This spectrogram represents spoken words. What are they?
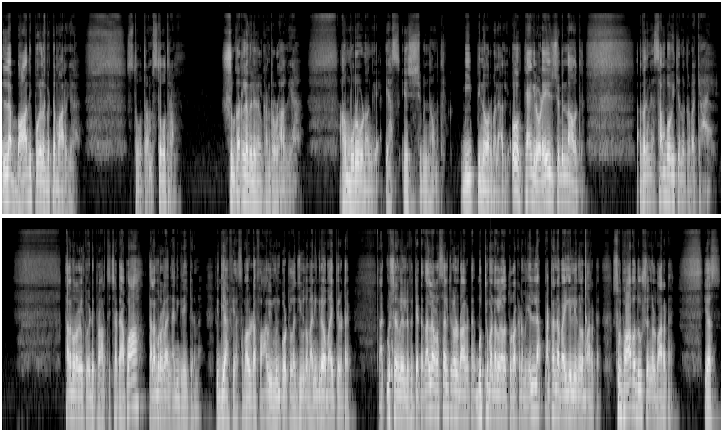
എല്ലാ ബാധിപ്പുകളും വിട്ടുമാറുക. സ്തോത്രം സ്തോത്രം. ഷുഗർ ലെവലുകൾ കൺട്രോൾ ആകുക. ആ മുറിവുണങ്ങുക യെസ് യേശുബിൻ നാമത്തിൽ. ബി പി നോർമലാകുക ഓ താങ്ക് ലോഡ് യേശുബിൻ നാമത്തിൽ. അതങ്ങനെ സംഭവിക്കുന്ന കൃപയ്ക്കായി. തലമുറകൾക്ക് വേണ്ടി പ്രാർത്ഥിച്ചട്ടെ. അപ്പോൾ തലമുറകളെ അങ്ങ് അനുഗ്രഹിക്കണമേ. വിദ്യാഭ്യാസം അവരുടെ ഭാവി മുൻപോട്ടുള്ള ജീവിതം അനുഗ്രഹമായി തീരട്ടെ അഡ്മിഷനുകൾ ലഭിക്കട്ടെ നല്ല റിസൾട്ടുകൾ ഉണ്ടാകട്ടെ. ബുദ്ധിമണ്ഡലങ്ങൾ തുറക്കണം എല്ലാ പഠന വൈകല്യങ്ങളും മാറട്ടെ. സ്വഭാവ ദൂഷ്യങ്ങൾ മാറട്ടെ. യെസ്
